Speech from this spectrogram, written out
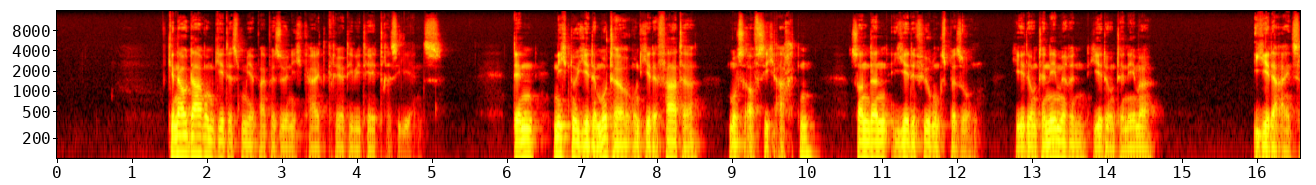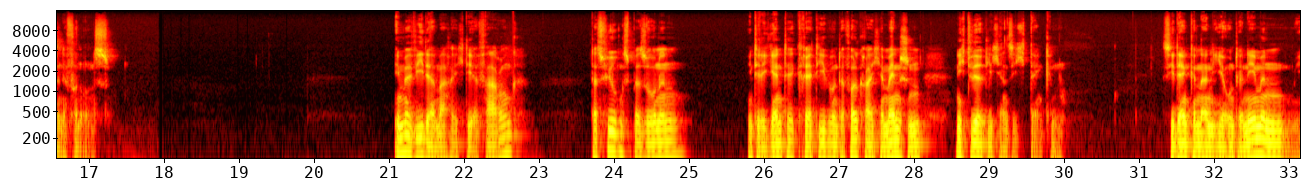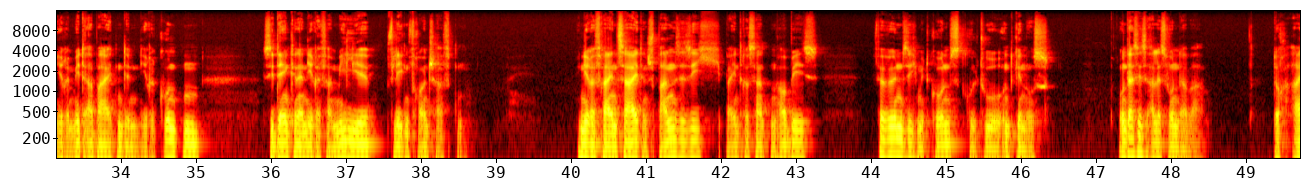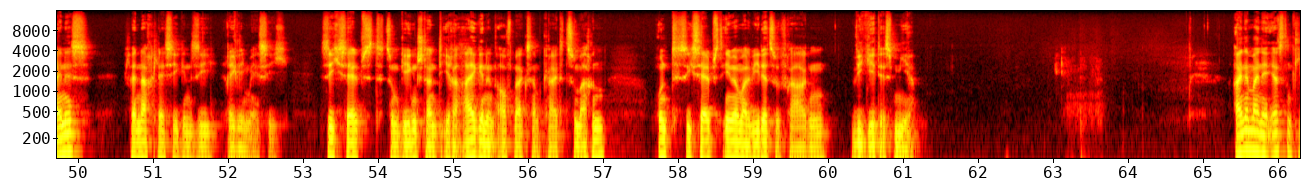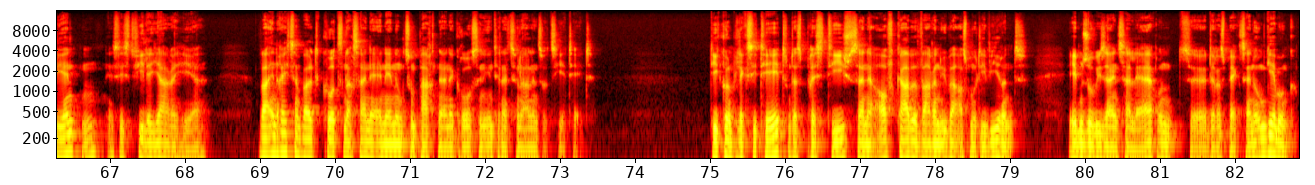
Genau darum geht es mir bei Persönlichkeit, Kreativität, Resilienz. Denn nicht nur jede Mutter und jeder Vater muss auf sich achten, sondern jede Führungsperson, jede Unternehmerin, jeder Unternehmer, jeder einzelne von uns. Immer wieder mache ich die Erfahrung, dass Führungspersonen, intelligente, kreative und erfolgreiche Menschen nicht wirklich an sich denken. Sie denken an ihr Unternehmen, ihre Mitarbeitenden, ihre Kunden, sie denken an ihre Familie, pflegen Freundschaften. In ihrer freien Zeit entspannen sie sich bei interessanten Hobbys, verwöhnen sich mit Kunst, Kultur und Genuss. Und das ist alles wunderbar. Doch eines vernachlässigen sie regelmäßig, sich selbst zum Gegenstand ihrer eigenen Aufmerksamkeit zu machen und sich selbst immer mal wieder zu fragen, wie geht es mir? Einer meiner ersten Klienten, es ist viele Jahre her, war ein Rechtsanwalt kurz nach seiner Ernennung zum Partner einer großen internationalen Sozietät. Die Komplexität und das Prestige seiner Aufgabe waren überaus motivierend ebenso wie sein Salär und äh, der Respekt seiner Umgebung.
